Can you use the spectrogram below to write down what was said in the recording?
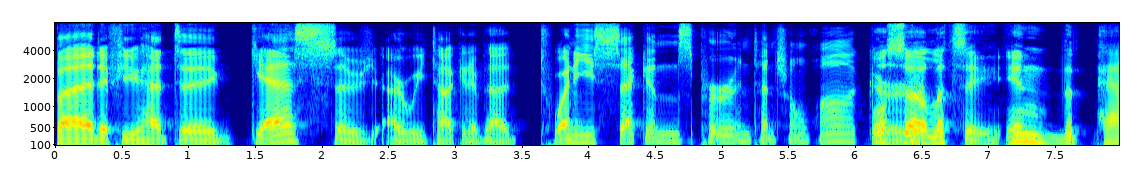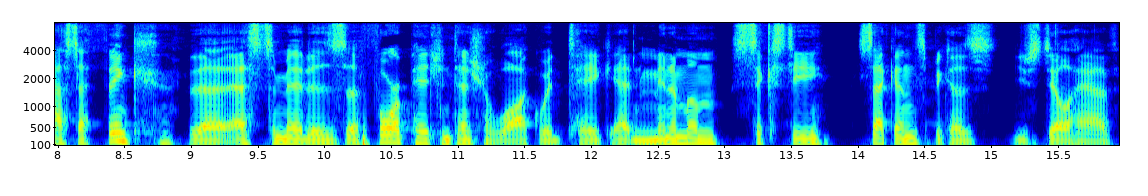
But if you had to guess, are, are we talking about 20 seconds per intentional walk? Well, so let's see. In the past, I think the estimate is a four pitch intentional walk would take at minimum 60 seconds because you still have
